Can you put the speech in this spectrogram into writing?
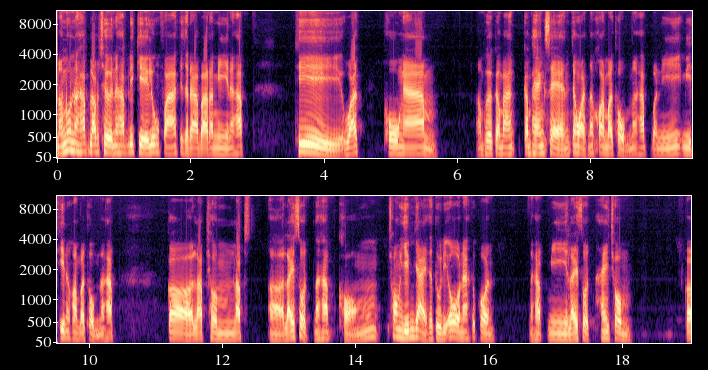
น้องนุ่นนะครับ รับเชิญนะครับลิเกลุ่งฟ้ากฤษดาบารมีนะครับ ที่วัดโพงามอำเภอกำแพงกำแพงแสนจังหวัดนครปฐมนะครับ วันนี้มีที่นครปฐมนะครับ ก็รับชมรับไลฟ์สดนะครับของช่องยิ้มใหญ่สตูดิโอนะทุกคนนะครับ มีไลฟ์สดให้ชม ก็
